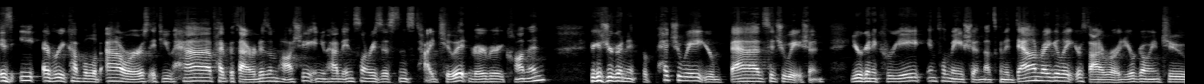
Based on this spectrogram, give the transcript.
is eat every couple of hours. If you have hypothyroidism, Hashi, and you have insulin resistance tied to it, very, very common because you're going to perpetuate your bad situation. You're going to create inflammation that's going to downregulate your thyroid. You're going to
